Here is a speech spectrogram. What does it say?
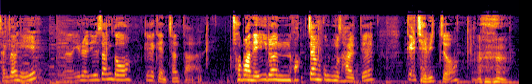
상당히 어, 이런 일상도 꽤 괜찮다. 초반에 이런 확장 공사 할 때 꽤 재밌죠.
